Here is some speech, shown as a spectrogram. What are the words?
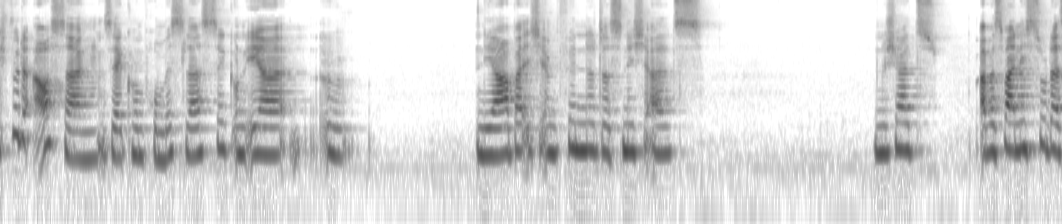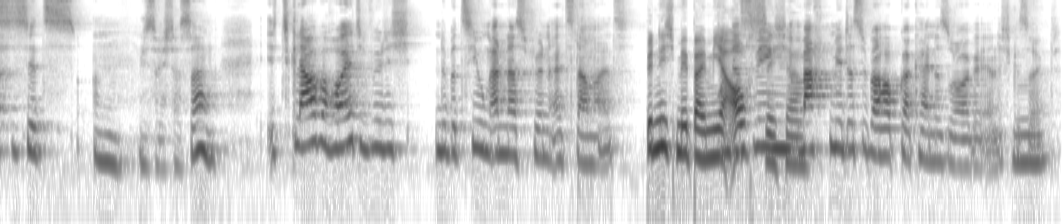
ich würde auch sagen, sehr kompromisslastig und eher, äh, ja, aber ich empfinde das nicht als, nicht als, aber es war nicht so, dass es jetzt, hm, wie soll ich das sagen? ich glaube, heute würde ich eine Beziehung anders führen als damals. Bin ich mir bei mir auch sicher. Deswegen macht mir das überhaupt gar keine Sorge, ehrlich mhm. gesagt.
